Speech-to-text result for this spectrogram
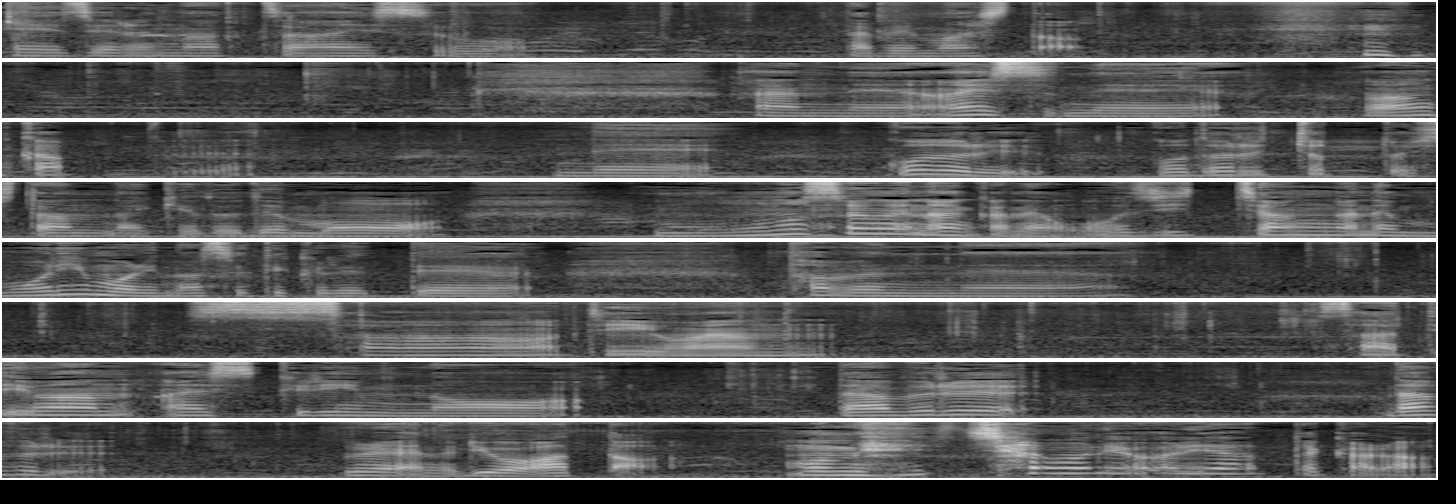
ヘーゼルナッツアイスを食べました。あのねアイスね1カップで5ドル5ドルちょっとしたんだけどでもものすごいなんかねおじちゃんがねもりもり乗せてくれて多分ね31 31アイスクリームのダブルダブルぐらいの量あった。もうめっちゃ盛り盛りあったから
